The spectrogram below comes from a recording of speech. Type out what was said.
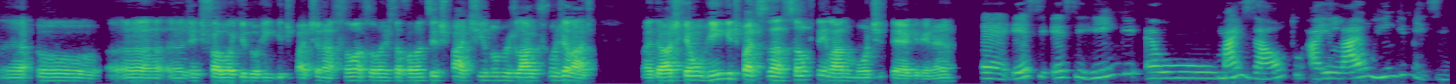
É, o, a, a, gente falou aqui do ringue de patinação, a Solange está falando que eles patinam nos lagos congelados. Mas eu acho que é um ringue de patinação que tem lá no Monte Tegre, né? É, esse, esse ringue é o mais alto, aí lá é um ringue mesmo.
